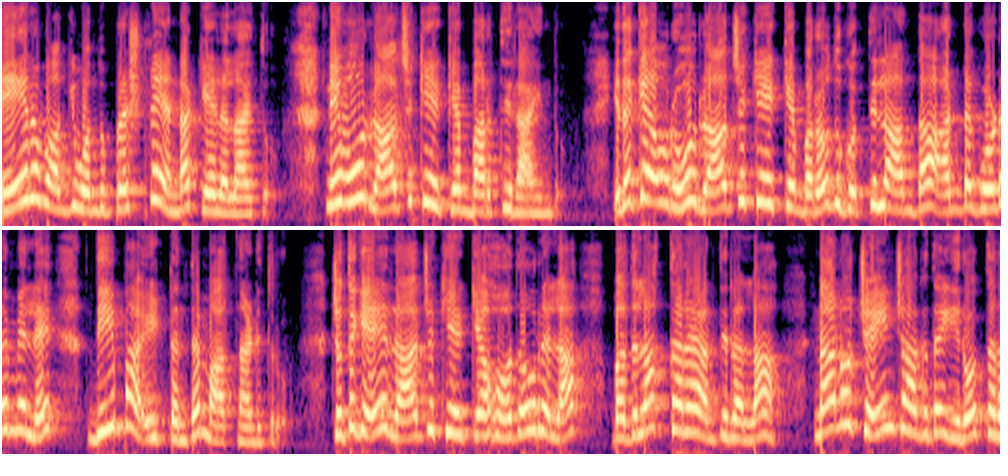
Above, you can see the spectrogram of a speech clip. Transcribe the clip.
ನೇರವಾಗಿ ಒಂದು ಪ್ರಶ್ನೆಯನ್ನ ಕೇಳಲಾಯಿತು. ನೀವು ರಾಜಕೀಯಕ್ಕೆ ಬರ್ತೀರಾ ಎಂದು ಇದಕ್ಕೆ ಅವರು ರಾಜಕೀಯಕ್ಕೆ ಬರೋದು ಗೊತ್ತಿಲ್ಲ ಅಂತ ಅಡ್ಡಗೋಡೆ ಮೇಲೆ ದೀಪ ಇಟ್ಟಂತೆ ಮಾತನಾಡಿದ್ರು. ಜೊತೆಗೆ ರಾಜಕೀಯಕ್ಕೆ ಹೋದವರೆಲ್ಲ ಬದಲಾಗ್ತಾರೆ ಅಂತಿರಲ್ಲ? ನಾನು ಚೇಂಜ್ ಆಗದೆ ಇರೋ ತರ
